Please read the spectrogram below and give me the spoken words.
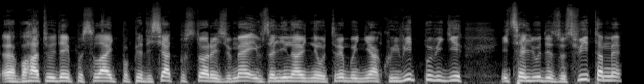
Е, Багато людей посилають по 50 по 100 резюме і взагалі навіть не отримують ніякої відповіді. І це люди з освітами.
